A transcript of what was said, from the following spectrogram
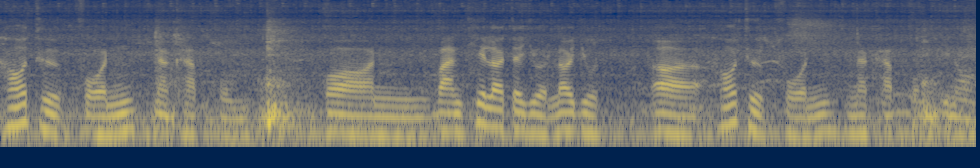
เฮาถือฝนนะครับผมก่อนวันที่เราจะหยุดเราหยุดเอ่อเฮาถือฝนนะครับผมพี่น้อง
